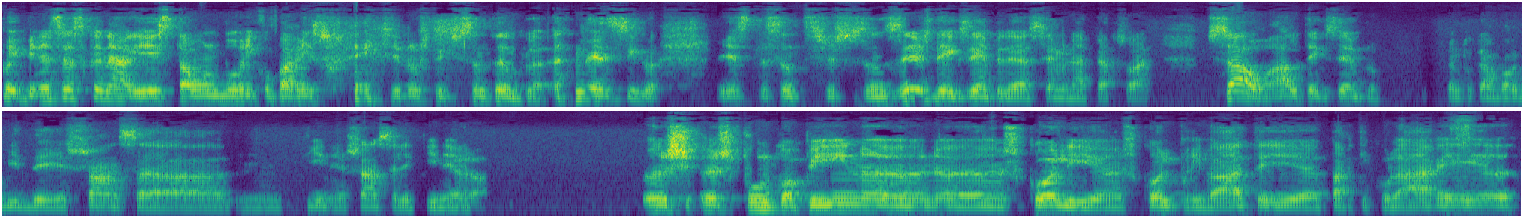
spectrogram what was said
Păi, bineînțeles că neagă, ei stau în buricul Parisului și nu știu ce se întâmplă. Desigur, este, sunt, sunt zeci de exemple de asemenea persoane. Sau, alt exemplu, pentru că am vorbit de șansa tine, șansele tinerilor. Își, își pun copiii în, în, în, școli, în școli private, particulare uh,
